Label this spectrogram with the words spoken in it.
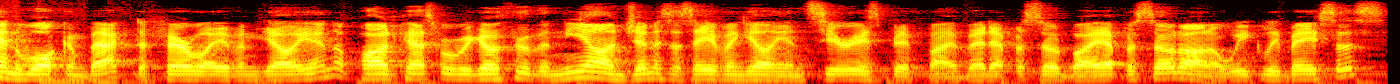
And welcome back to Farewell Evangelion, a podcast where we go through the Neon Genesis Evangelion series bit by bit, episode by episode on a weekly basis.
